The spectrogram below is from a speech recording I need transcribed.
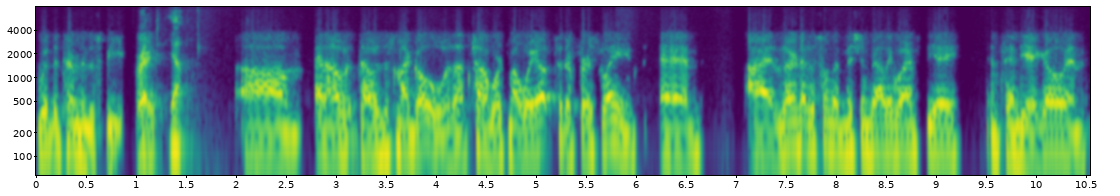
would determine the speed. Right. right. Yeah. Um, and I was, that was just my goal was I'm trying to work my way up to the first lane. And I learned how to swim at Mission Valley YMCA in San Diego. And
